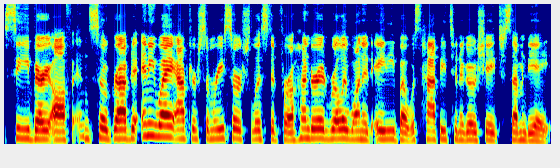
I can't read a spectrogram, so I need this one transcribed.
see very often. So grabbed it anyway after some research listed for 100, really wanted 80, but was happy to negotiate to 78.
